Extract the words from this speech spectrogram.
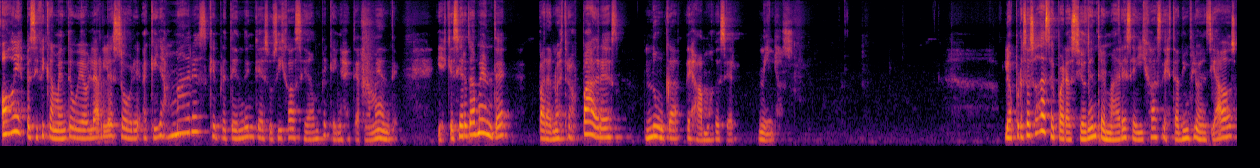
Hoy específicamente voy a hablarles sobre aquellas madres que pretenden que sus hijas sean pequeñas eternamente. Y es que ciertamente para nuestros padres nunca dejamos de ser niños. Los procesos de separación entre madres e hijas están influenciados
